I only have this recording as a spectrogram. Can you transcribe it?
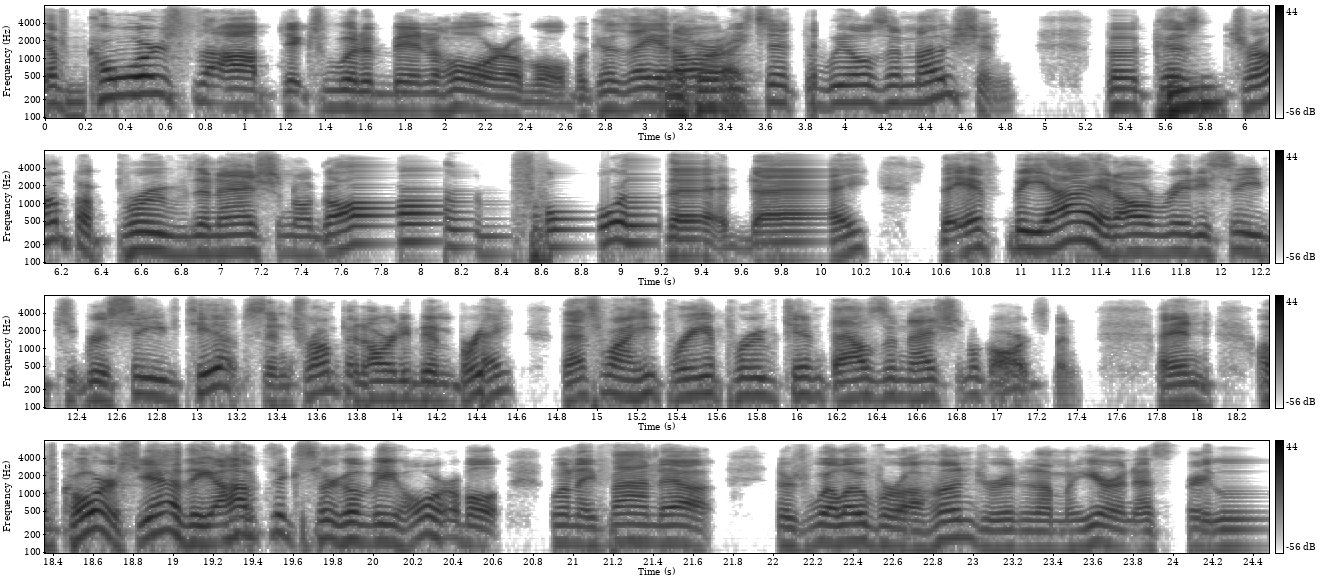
Of course, the optics would have been horrible because they had That's already right. set the wheels in motion. Because Mhm. Trump approved the National Guard before that day, the FBI had already received, received tips, and Trump had already been briefed. That's why he pre-approved ten thousand National Guardsmen. And of course, yeah, the optics are going to be horrible when they find out there's well over a hundred, and I'm hearing that's a very low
